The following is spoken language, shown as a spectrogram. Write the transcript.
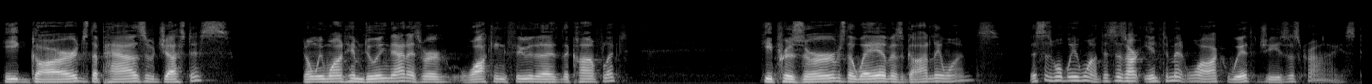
He guards the paths of justice. Don't we want Him doing that as we're walking through the, the conflict? He preserves the way of His godly ones. This is what we want. This is our intimate walk with Jesus Christ.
